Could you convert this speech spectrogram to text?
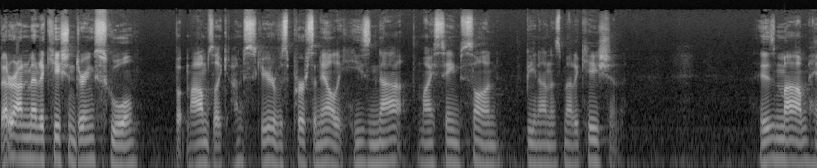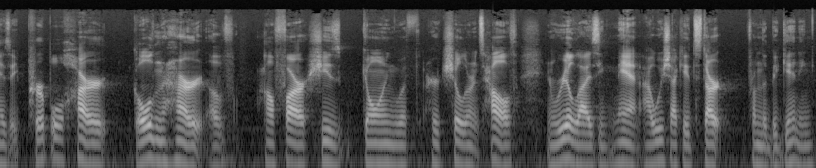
better on medication during school. But mom's like, I'm scared of his personality. He's not my same son being on this medication. His mom has a purple heart, golden heart of how far she's going with her children's health and realizing, man, I wish I could start from the beginning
